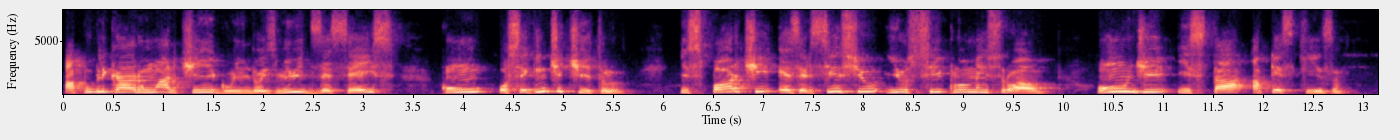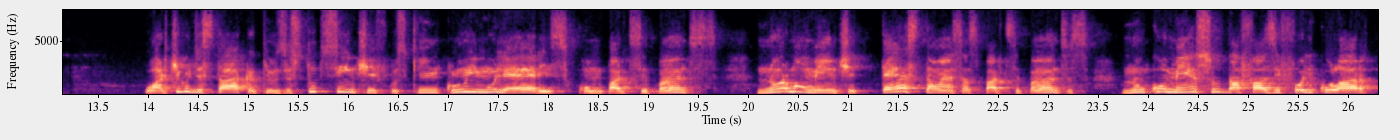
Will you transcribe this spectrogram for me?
a publicar um artigo em 2016 com o seguinte título: Esporte, Exercício e o Ciclo Menstrual. Onde está a pesquisa? O artigo destaca que os estudos científicos que incluem mulheres como participantes normalmente testam essas participantes no começo da fase folicular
